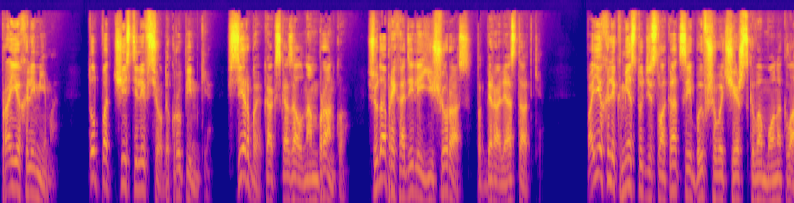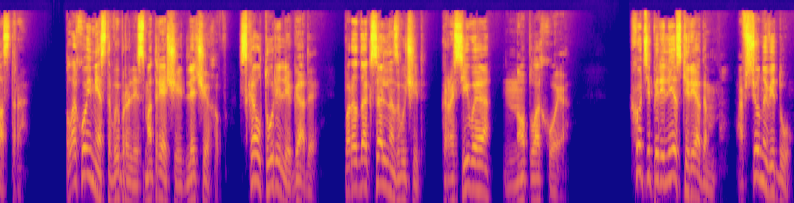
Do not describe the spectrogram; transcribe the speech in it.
проехали мимо. Тут подчистили все до крупинки. Сербы, как сказал нам Бранко, сюда приходили еще раз, подбирали остатки. Поехали к месту дислокации бывшего чешского монокластера. Плохое место выбрали смотрящие для чехов. Схалтурили гады. Парадоксально звучит. Красивое, но плохое. Хоть и перелески рядом, а все на виду.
